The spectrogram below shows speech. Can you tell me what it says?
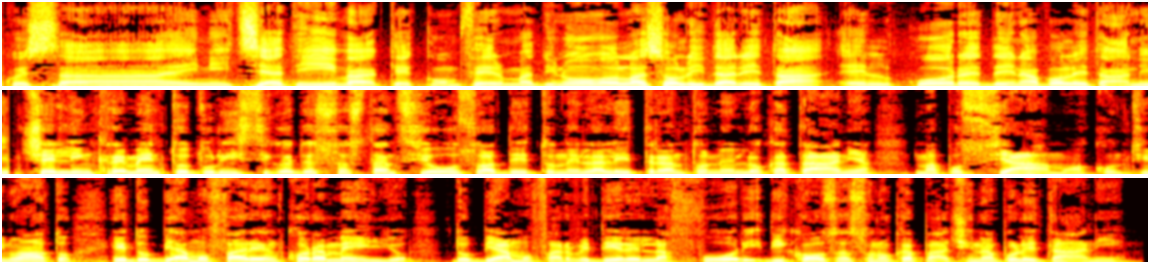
Questa iniziativa che conferma di nuovo la solidarietà e il cuore dei napoletani. C'è l'incremento turistico ed è sostanzioso, ha detto nella lettera Antonello Catania, ma possiamo, ha continuato, e dobbiamo fare ancora meglio, dobbiamo far vedere là fuori di cosa sono capaci i napoletani.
